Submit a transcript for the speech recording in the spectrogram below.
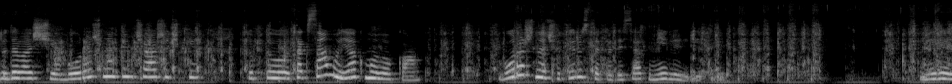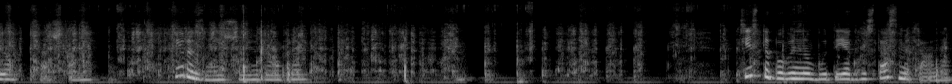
Додала ще борошна пів чашечки, тобто так само, як молока. Борошна 450 мл. Міряю чашками. І розмішую добре. Тісто повинно бути як густа сметана.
